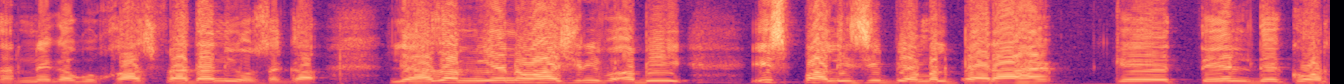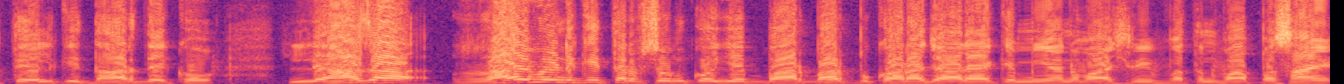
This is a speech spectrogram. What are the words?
دھرنے کا کوئی خاص فائدہ نہیں ہو سکا۔ لہٰذا میاں نواز شریف ابھی اس پالیسی پہ عمل پیرا ہے۔ کہ تیل دیکھو اور تیل کی دھار دیکھو، لہٰذا رائے ونڈ کی طرف سے ان کو یہ بار بار پکارا جا رہا ہے کہ میاں نواز شریف وطن واپس آئیں۔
